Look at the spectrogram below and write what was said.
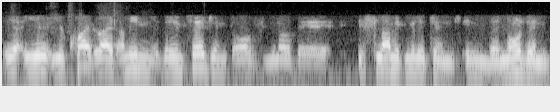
Yeah, you, you're quite right. I mean, the insurgents of, you know, the Islamic militants in the northern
